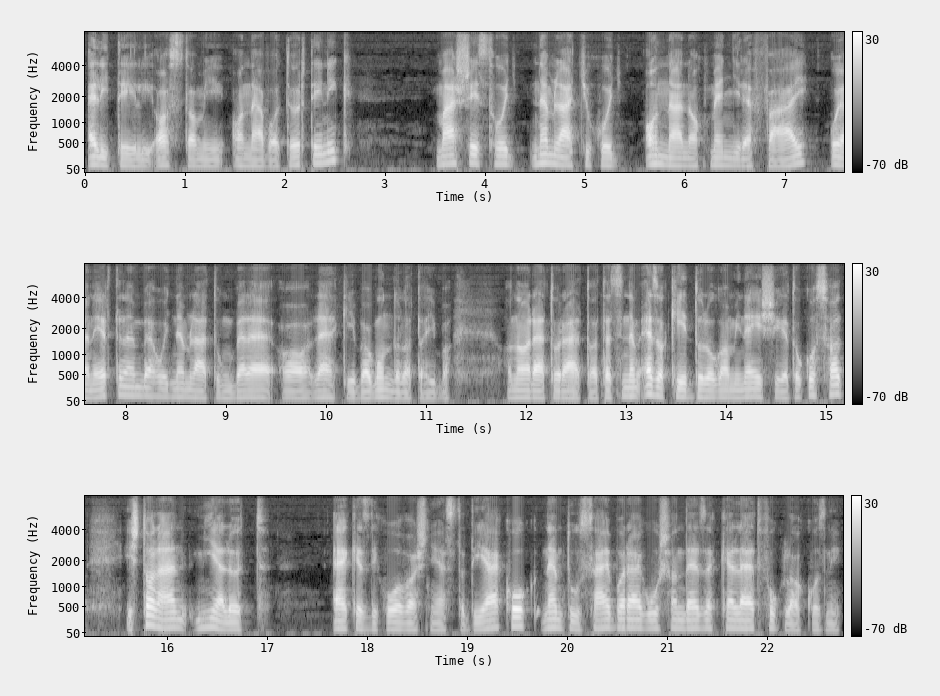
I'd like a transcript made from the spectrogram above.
elítéli azt, ami Annával történik, másrészt, hogy nem látjuk, hogy Annának mennyire fáj, olyan értelemben, hogy nem látunk bele a lelkébe, a gondolataiba a narrátor által. Tehát szerintem ez a két dolog, ami nehézséget okozhat, és talán mielőtt elkezdik olvasni ezt a diákok, nem túl szájbarágósan, de ezekkel lehet foglalkozni.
